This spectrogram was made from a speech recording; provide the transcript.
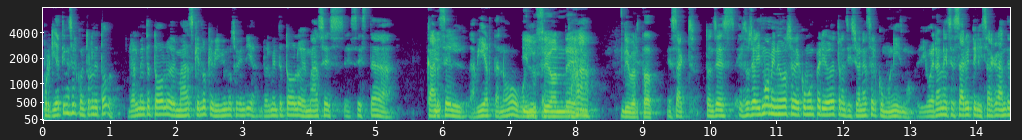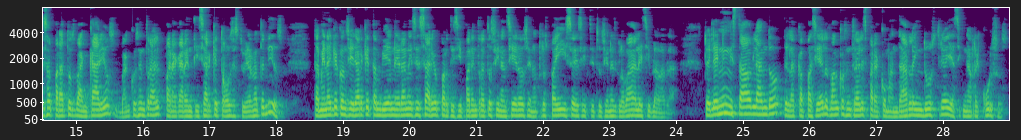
porque ya tienes el control de todo. Realmente todo lo demás, que es lo que vivimos hoy en día? Realmente todo lo demás es, es esta cárcel abierta, ¿no? Bonita. Ilusión de... Ajá. Libertad. Exacto. Entonces, el socialismo a menudo se ve como un periodo de transición hacia el comunismo. Digo, era necesario utilizar grandes aparatos bancarios, Banco Central, para garantizar que todos estuvieran atendidos. También hay que considerar que también era necesario participar en tratos financieros en otros países, instituciones globales y bla, bla, bla. Entonces, Lenin estaba hablando de la capacidad de los bancos centrales para comandar la industria y asignar recursos.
